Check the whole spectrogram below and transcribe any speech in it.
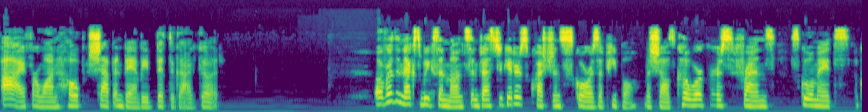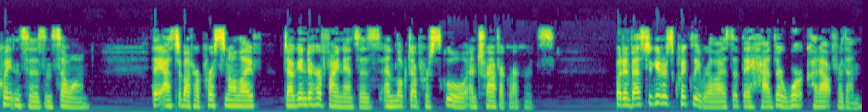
I, for one, hope Shep and Bambi bit the guy good. Over the next weeks and months, investigators questioned scores of people Michelle's coworkers, friends, schoolmates, acquaintances, and so on. They asked about her personal life, dug into her finances, and looked up her school and traffic records. But investigators quickly realized that they had their work cut out for them.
